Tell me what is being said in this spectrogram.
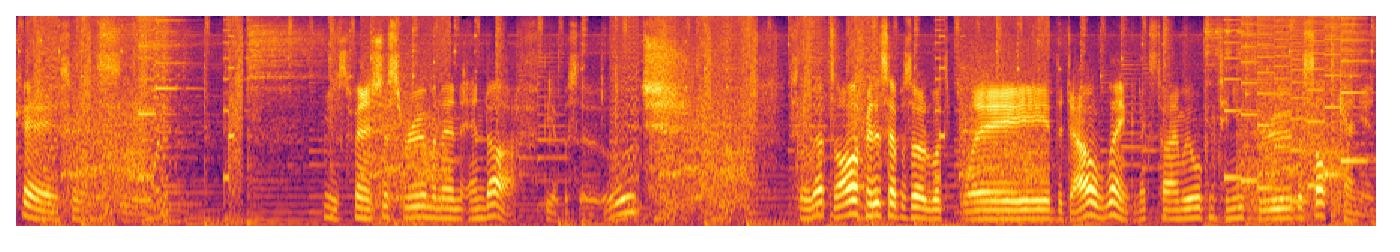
Okay, so let's see. Let me just finish this room and then end off the episode. So that's all for this episode. Let's play The Tao of Link. Next time we will continue through the Salt Canyon.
